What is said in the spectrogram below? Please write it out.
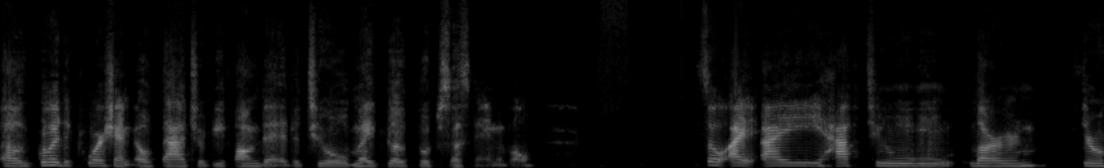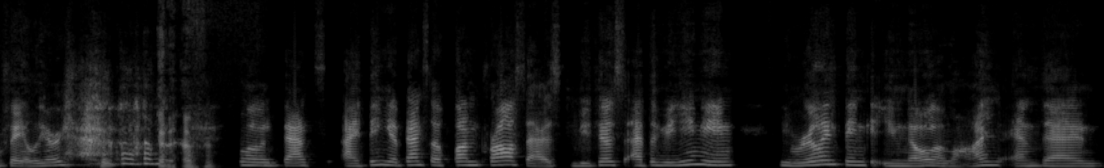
a good portion of that to be funded to make the group sustainable so I, I have to learn through failure. well, that's I think that's a fun process because at the beginning you really think you know a lot, and then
